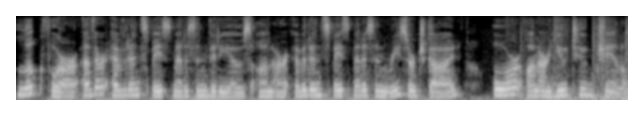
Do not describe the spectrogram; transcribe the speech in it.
Look for our other evidence-based medicine videos on our Evidence-Based Medicine Research Guide or on our YouTube channel.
